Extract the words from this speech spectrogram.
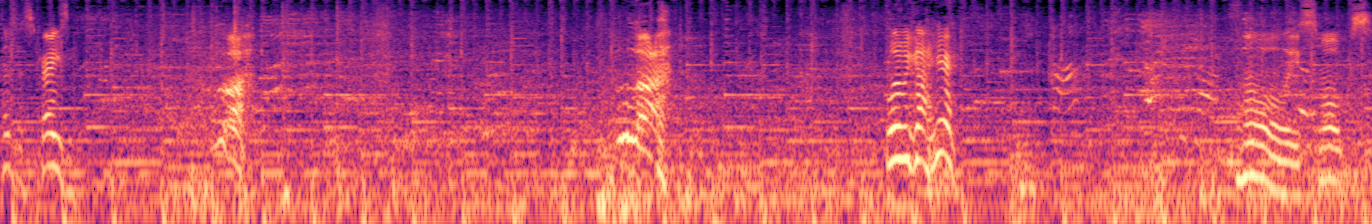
This is crazy. Ugh. Ugh. What do we got here? Holy smokes.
